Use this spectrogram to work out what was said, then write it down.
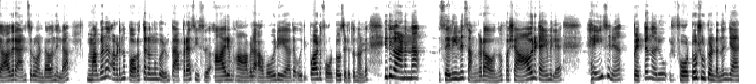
യാതൊരു ആൻസറും ഉണ്ടാവുന്നില്ല. മകൾ അവിടെ നിന്ന് പുറത്തിറങ്ങുമ്പോഴും പാപ്പറാസീസ് ആരും അവളെ അവോയ്ഡ് ചെയ്യാതെ ഒരുപാട് ഫോട്ടോസ് എടുക്കുന്നുണ്ട്. ഇത് കാണുന്ന സെലീന് സങ്കടമാവുന്നു. പക്ഷെ ആ ഒരു ടൈമിൽ ഹെയ്സിന് പെട്ടെന്നൊരു ഫോട്ടോഷൂട്ട് ഉണ്ടെന്നും ഞാൻ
